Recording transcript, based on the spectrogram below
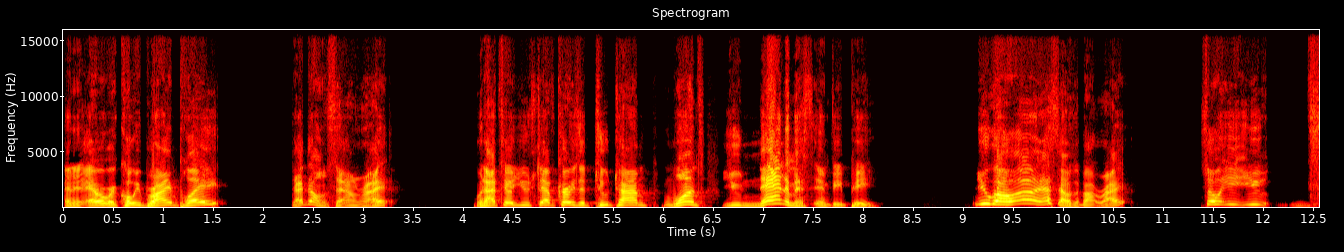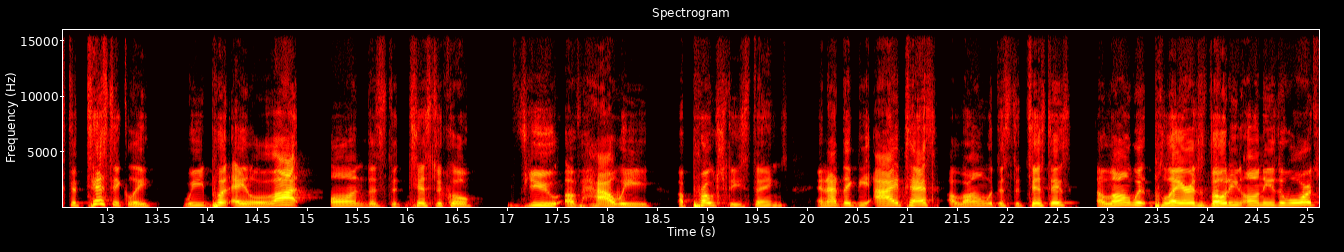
And an era where Kobe Bryant played, that don't sound right. When I tell you Steph Curry's a two-time, once unanimous MVP, you go, oh, that sounds about right. So you, statistically, we put a lot on the statistical view of how we approach these things. And I think the eye test, along with the statistics, along with players voting on these awards,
